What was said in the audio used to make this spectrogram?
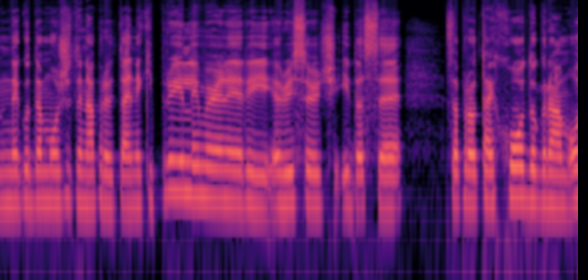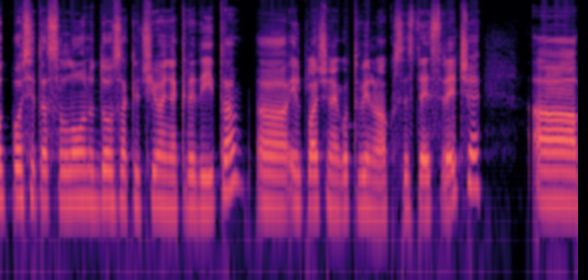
nego da možete napraviti taj neki preliminary research i da se zapravo taj hodogram od posjeta salonu do zaključivanja kredita ili plaćanja gotovinom ako se ste sreće a,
